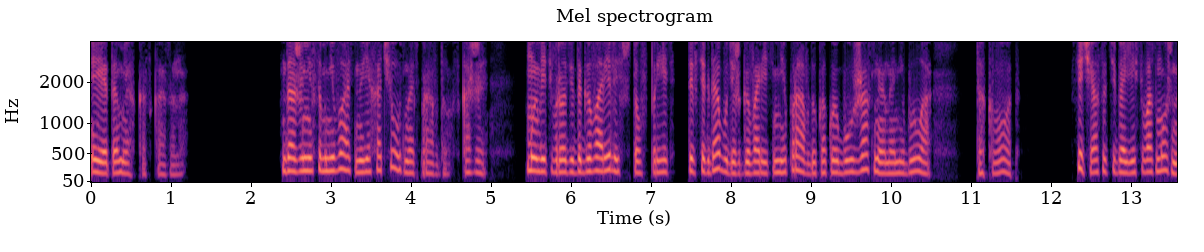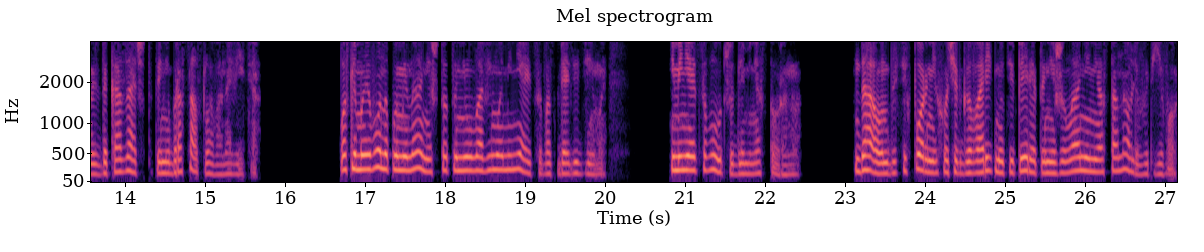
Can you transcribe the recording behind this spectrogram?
И это мягко сказано. Даже не сомневаюсь, но я хочу узнать правду. Скажи. Мы ведь вроде договорились, что впредь ты всегда будешь говорить мне правду, какой бы ужасной она ни была. Так вот, сейчас у тебя есть возможность доказать, что ты не бросал слова на ветер. После моего напоминания что-то неуловимо меняется во взгляде Димы. И меняется в лучшую для меня сторону. Да, он до сих пор не хочет говорить, но теперь это нежелание не останавливает его.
